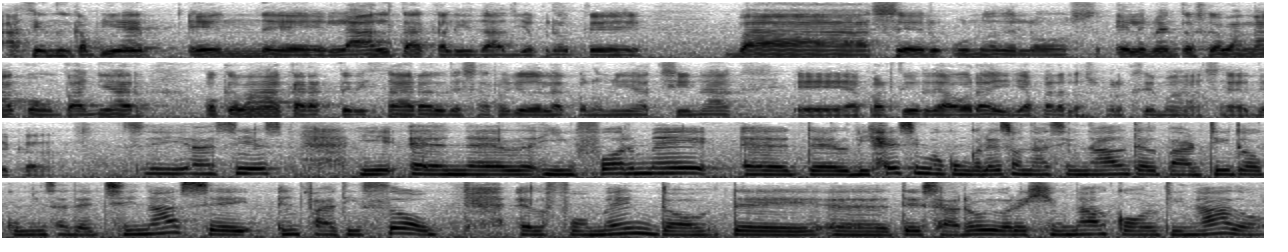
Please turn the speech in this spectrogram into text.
haciendo hincapié en la alta calidad. Yo creo que va a ser uno de los elementos que van a acompañar o que van a caracterizar al desarrollo de la economía china eh, a partir de ahora y ya para las próximas eh, décadas. Sí, así es. Y en el informe eh, del vigésimo Congreso Nacional del Partido Comunista de China se enfatizó el fomento de desarrollo regional coordinado.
